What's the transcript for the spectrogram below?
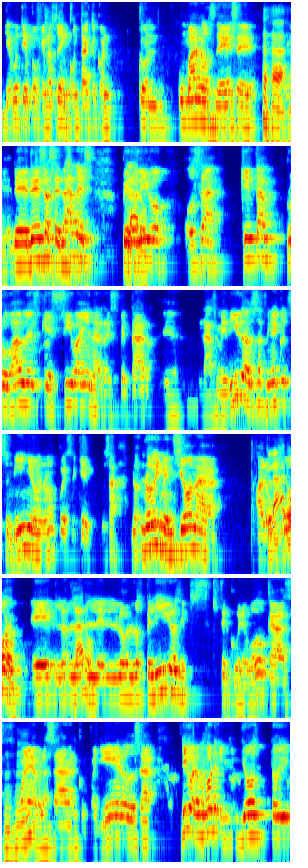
llevo tiempo que no estoy en contacto con, con humanos de, ese, de, de, esas edades, pero digo, o sea, ¿qué tan probable es que sí vayan a respetar eh, las medidas? O sea, al final es un niño, ¿no? Puede ser que, o sea, no, no dimensiona a lo mejor eh, los peligros y pues, quita el cubrebocas, se pone a abrazar al compañero, o sea, digo, a lo mejor yo estoy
